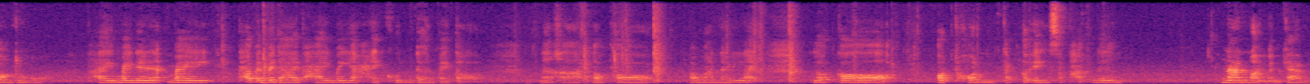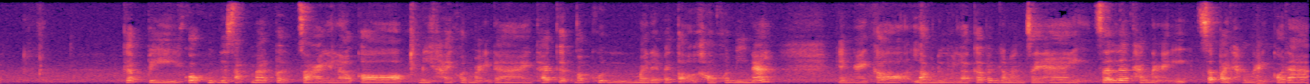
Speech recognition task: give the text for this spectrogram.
ลองดูไพ่ไม่แนะไม่ถ้าเป็นไปได้ไพ่ไม่อยากให้คุณเดินไปต่อนะคะแล้วก็ประมาณนั้นแหละ แล้วก็อดทนกับตัวเองสักพักหนึ่งนานหน่อยเหมือนกัน เกือบปีกว่าคุณจะสามารถเปิดใจแล้วก็มีใครคนใหม่ได้ ถ้าเกิดว่าคุณไม่ได้ไปต่อกับเขาคนนี้นะยังไงก็ลองดูแล้วก็เป็นกำลังใจให้ จะเลือกทางไหนจะไปทางไหนก็ได้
